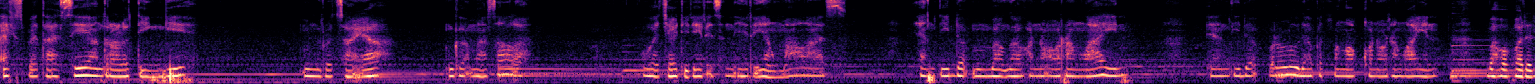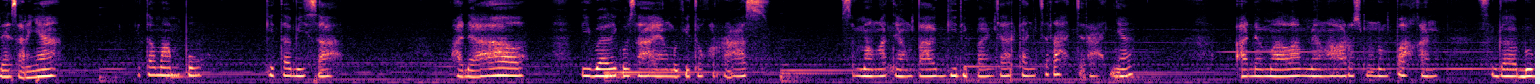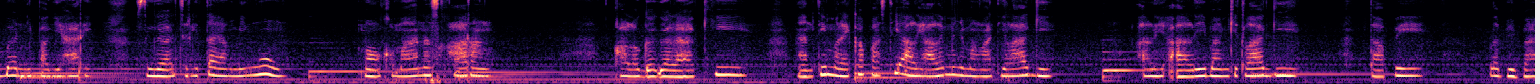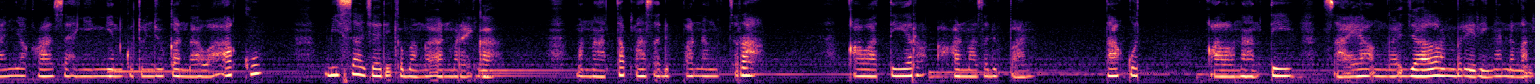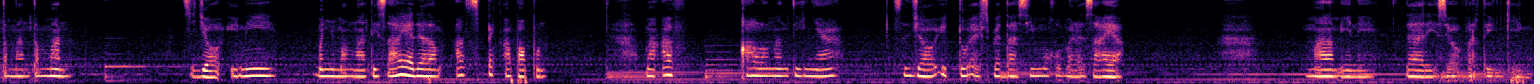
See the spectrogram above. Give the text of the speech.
Ekspektasi yang terlalu tinggi menurut saya nggak masalah buat jadi diri sendiri yang malas yang tidak membanggakan orang lain yang tidak perlu dapat mengakukan orang lain bahwa pada dasarnya kita mampu kita bisa. Padahal di balik usaha yang begitu keras Semangat yang pagi dipancarkan cerah-cerahnya. Ada malam yang harus menumpahkan Segala beban di pagi hari. Segala cerita yang bingung. Mau ke mana sekarang? Kalau gagal lagi Nanti mereka pasti alih-alih menyemangati lagi. Alih-alih bangkit lagi. Tapi lebih banyak rasa yang ingin kutunjukkan bahwa aku bisa jadi kebanggaan mereka. Menatap masa depan yang cerah, khawatir akan masa depan, takut kalau nanti saya enggak jalan beriringan dengan teman-teman. Sejauh ini menyemangati saya dalam aspek apa pun. Maaf kalau nantinya sejauh itu ekspektasimu kepada saya. Malam ini dari si overthinking.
